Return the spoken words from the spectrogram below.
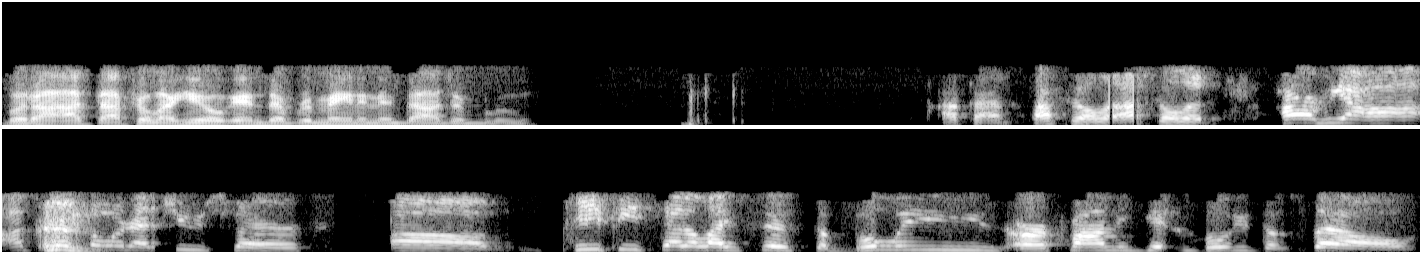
But I I feel like he'll end up remaining in Dodger blue. Okay, I feel it. I feel it. Harvey, I, I throw it at you, sir. Uh, PP said it like this: the bullies are finally getting bullied themselves.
